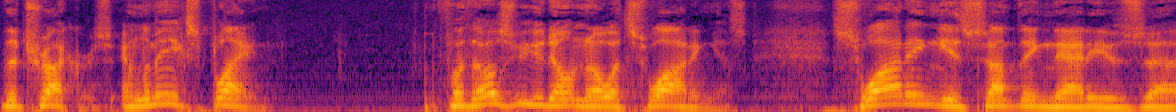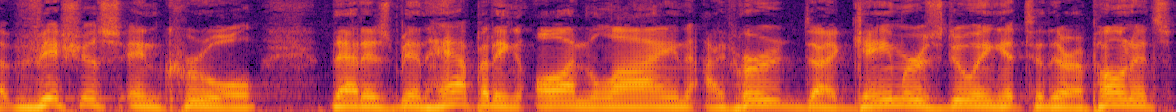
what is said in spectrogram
the truckers. And let me explain. For those of you who don't know what swatting is, swatting is something that is uh, vicious and cruel that has been happening online. I've heard uh, gamers doing it to their opponents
